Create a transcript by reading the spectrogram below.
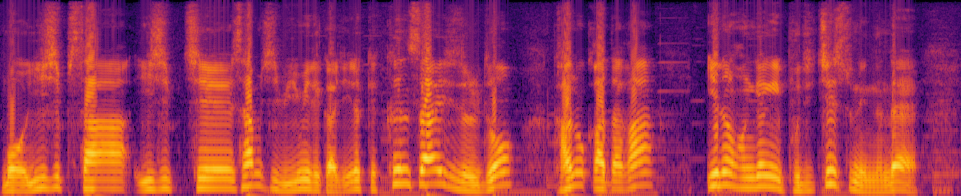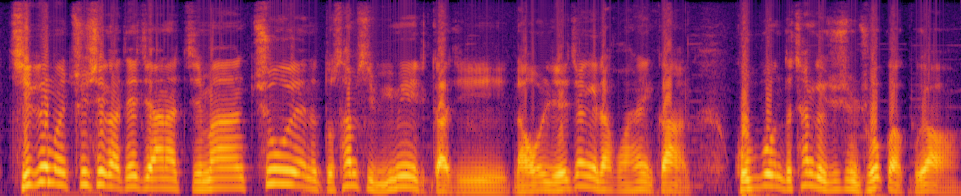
뭐 24, 27, 32mm까지 이렇게 큰 사이즈들도 간혹 가다가 이런 환경이 부딪힐 수는 있는데 지금은 출시가 되지 않았지만 추후에는 또 32mm까지 나올 예정이라고 하니까 그 부분도 참고해 주시면 좋을 것 같고요.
